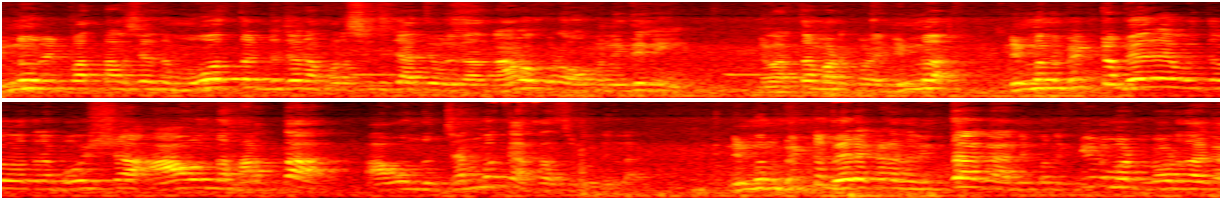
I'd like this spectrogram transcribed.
ಇನ್ನೂರ ಇಪ್ಪತ್ನಾಲ್ಕು ಸಾವಿರದ ಮೂವತ್ತೆಂಟು ಜನ ಪರಿಶಿಷ್ಟ ಜಾತಿಯವರಿದ್ದಾರೆ ನಾನು ಕೂಡ ಒಬ್ಬನಿದ್ದೀನಿ. ನೀವು ಅರ್ಥ ಮಾಡ್ಕೊಳ್ಳಿ, ನಿಮ್ಮ, ನಿಮ್ಮನ್ನು ಬಿಟ್ಟು ಬೇರೆ ಹೋದ್ರೆ ಬಹುಶಃ ಆ ಒಂದು ಅರ್ಥ, ಆ ಒಂದು ಜನ್ಮಕ್ಕೆ ಅರ್ಥ ಸಿಗುವುದಿಲ್ಲ. ನಿಮ್ಮನ್ನು ಬಿಟ್ಟು ಬೇರೆ ಕಡೆ ಇದ್ದಾಗ, ನಿಮ್ಮನ್ನು ಕೀಳು ಮಾಡಿ ನೋಡಿದಾಗ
